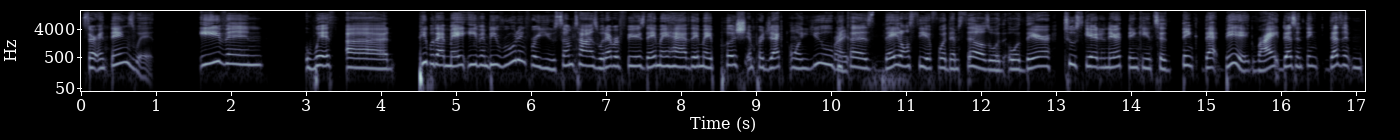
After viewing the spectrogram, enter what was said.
certain things with. Even with uh people that may even be rooting for you. Sometimes whatever fears they may have, they may push and project on you Right. because they don't see it for themselves or or they're too scared in their thinking to think that big, right? Doesn't think doesn't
